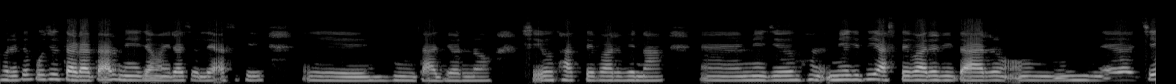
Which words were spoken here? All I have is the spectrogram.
ঘরে তো প্রচুর তাড়া, তার মেয়ে জামাইরা চলে আসবে। তার জন্য সেও থাকতে পারবে না। মেজ, মেয়ে যদি আসতে পারেনি, তার হচ্ছে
